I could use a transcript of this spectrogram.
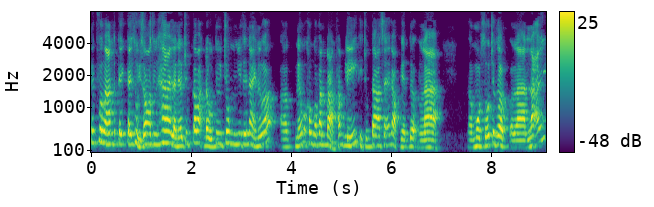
cái phương án cái cái rủi ro thứ hai là nếu chúng các bạn đầu tư chung như thế này nữa à, nếu mà không có văn bản pháp lý thì chúng ta sẽ gặp hiện tượng là ờ, một số trường hợp là lãi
